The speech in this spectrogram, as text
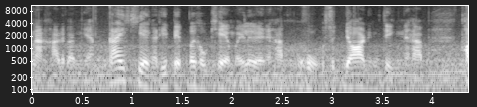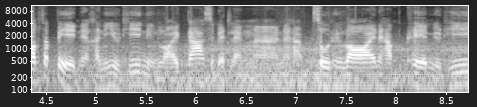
หนักๆ อะไรแบบนี้ใกล้เคียงกับที่เปเปอร์เขาเคลมไว้เลยนะครับ โอ้โห สุดยอดจริง ๆ นะครับท็อปสปีดเนี่ยคันนี้อยู่ที่ 191 แรงม้านะครับ0ถึง100 นะครับ เคลมอยู่ที่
